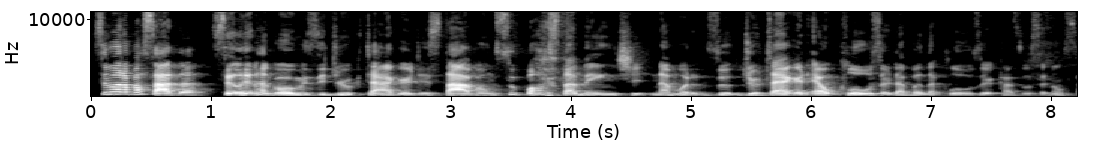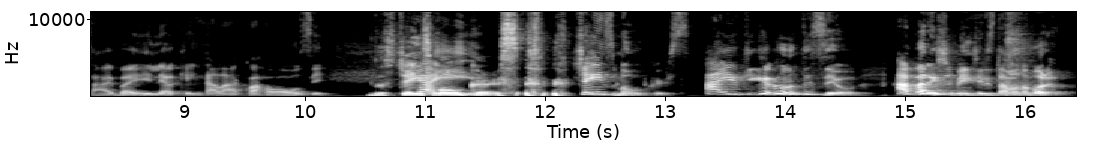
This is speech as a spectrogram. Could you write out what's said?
Semana passada, Selena Gomez e Drew Taggart estavam supostamente namorando. Drew Taggart é o closer da banda Closer, caso você não saiba. Ele é quem tá lá com a Halsey. Dos E aí? Chainsmokers. Chainsmokers. Aí o que que aconteceu? Aparentemente eles estavam namorando.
